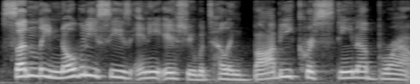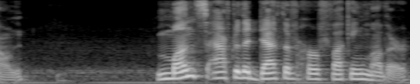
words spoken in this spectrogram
Suddenly, nobody sees any issue with telling bobbi kristina Brown, months after the death of her fucking mother,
